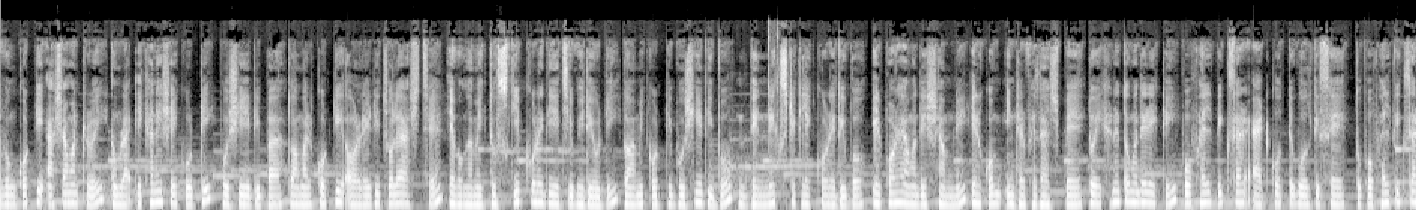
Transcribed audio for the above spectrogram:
এবং কোডটি আসা মাত্রই তোমরা এখানে সেই কোডটি বসিয়ে দিবা। তো আমার কোডটি অলরেডি চলে আসছে এবং আমি একটু স্কিপ করে দিয়েছি ভিডিওটি। তো আমি কোডটি বসিয়ে দিব দেন নেক্সট ক্লিক করে দিব। এরপরে আমাদের সামনে এরকম ইন্টারফেস আসবে। তো এখানে তোমাদের একটি প্রোফাইল পিকচার অ্যাড করতে বলতিছে। তো প্রোফাইল পিকচার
